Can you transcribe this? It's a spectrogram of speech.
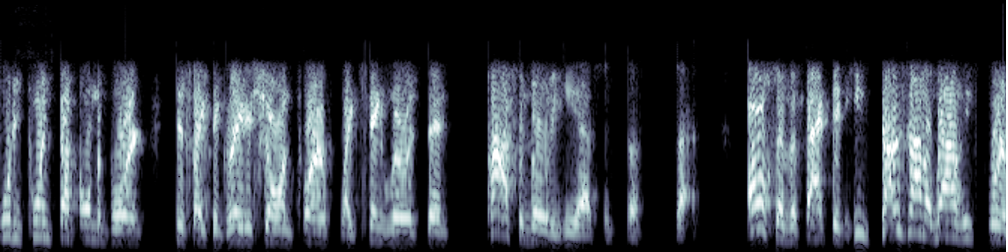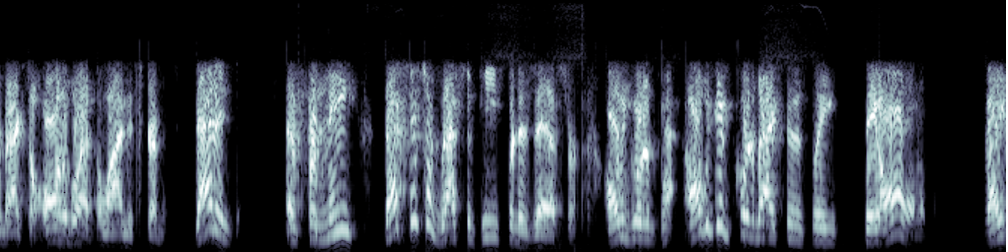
40 points up on the board, just like the greatest show on turf, like St. Louis then possibility he has success. Also, the fact that he does not allow his quarterbacks to audible at the line of scrimmage. That is, for me, that's just a recipe for disaster. All the good, all the good quarterbacks in this league, they all right?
